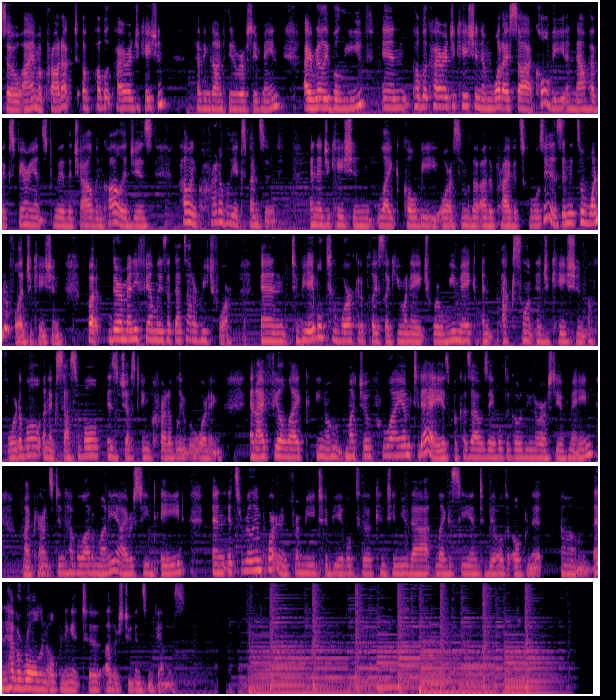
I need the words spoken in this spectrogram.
So I am a product of public higher education having gone to the University of Maine. I really believe in public higher education and what I saw at Colby and now have experienced with a child in college is how incredibly expensive an education like Colby or some of the other private schools is. And it's a wonderful education, but there are many families that that's out of reach for. And to be able to work at a place like UNH where we make an excellent education affordable and accessible is just incredibly rewarding. And I feel like, you know, much of who I am today is because I was able to go to the University of Maine. My parents didn't have a lot of money. I received aid. And it's really important for me to be able to continue that legacy and to be able to open it um, and have a role in opening it to other students and families.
